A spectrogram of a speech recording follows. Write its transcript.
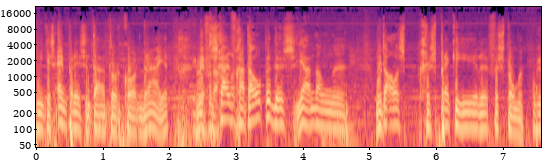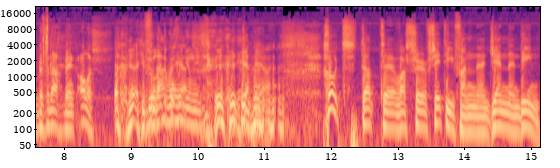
technicus en presentator Cor Draaier. ben De vandaag schuif alles. gaat open, dus ja, dan eh, moeten alle sp- gesprekken hier eh, verstommen. Ik ben vandaag ben ik alles. Ik doe alleen de koffie nog niet. ja, ja. Goed, dat eh, was Surf City van Jen en Dean.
